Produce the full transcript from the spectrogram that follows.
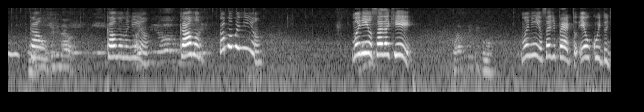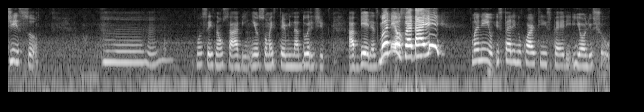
Eu vou Calma. maninho. Calma. Calma, maninho. Maninho, sai daqui. Quase me picou. Maninho, sai de perto. Eu cuido disso. Hum, Vocês não sabem. Eu sou uma exterminadora de abelhas. Maninho, sai daí! Maninho, espere no quarto e espere e olhe o show.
